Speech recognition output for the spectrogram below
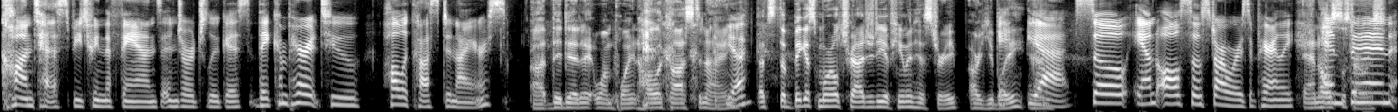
contest between the fans and George Lucas. They compare it to Holocaust deniers. Uh, they did at one point Holocaust denying. Yeah. that's the biggest moral tragedy of human history, arguably. And yeah. So and also Star Wars apparently. And also Star Wars. then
